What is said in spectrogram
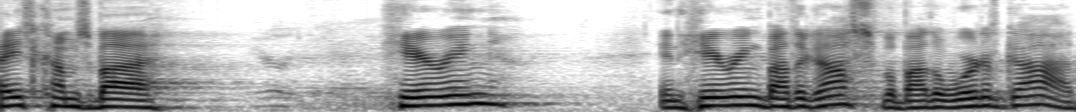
Faith comes by hearing, and hearing by the gospel, by the word of God.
